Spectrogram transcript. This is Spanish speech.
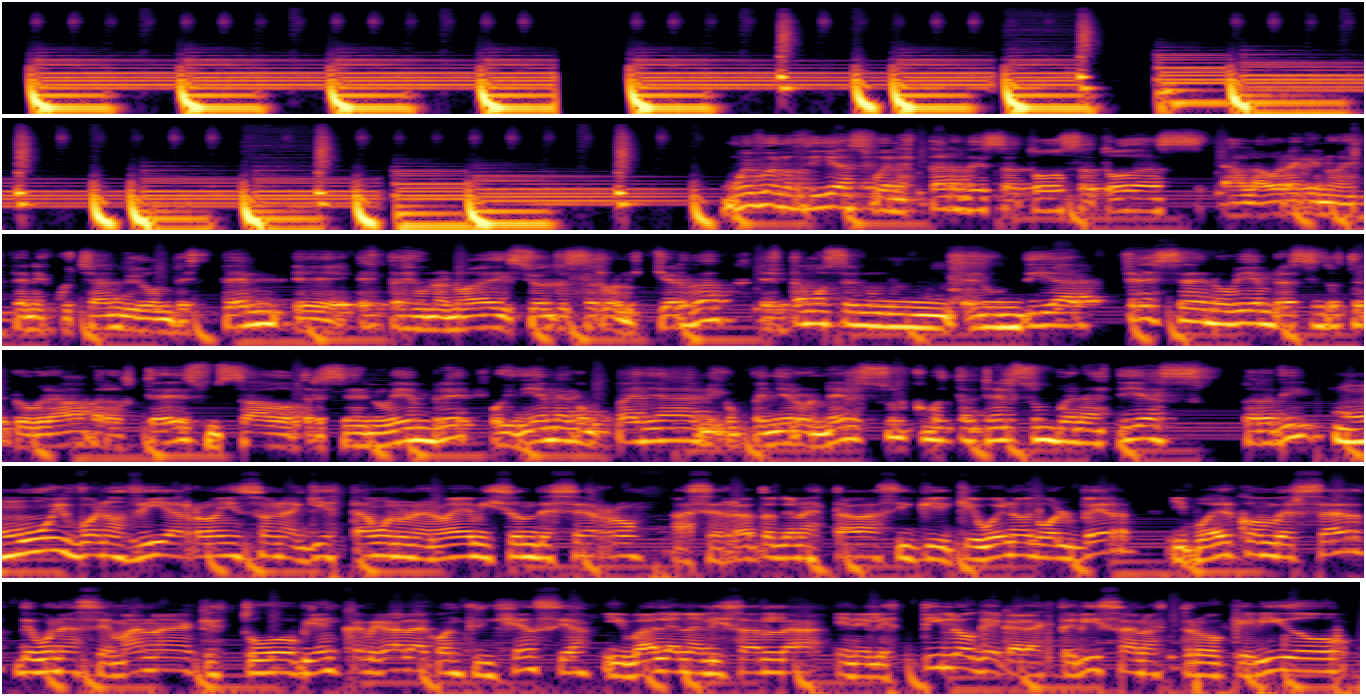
Muy buenos días, buenas tardes a todos, a todas, a la hora que nos estén escuchando y donde estén. Eh, esta es una nueva edición de Cerro a la Izquierda. Estamos en un, en un día 13 de noviembre haciendo este programa para ustedes, un sábado 13 de noviembre. Hoy día me acompaña mi compañero Nelson. ¿Cómo estás, Nelson? Buenos días para ti. Muy buenos días, Robinson. Aquí estamos en una nueva emisión de Cerro. Hace rato que no estaba, así que qué bueno volver y poder conversar de una semana que estuvo bien cargada la contingencia y vale analizarla en el estilo que caracteriza a nuestro querido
